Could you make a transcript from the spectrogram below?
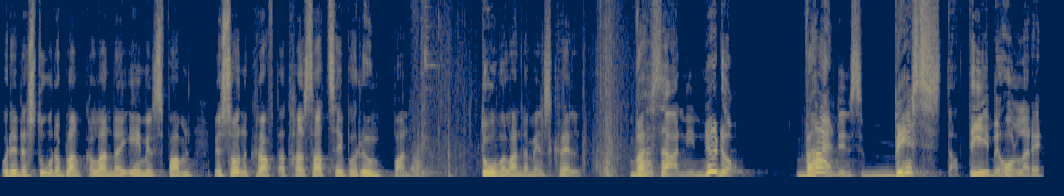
och det där stora blanka landade i Emils famn med sån kraft att han satte sig på rumpan. Tova landade med en skräll. Vad sa ni nu då? Världens bästa tebehållare,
